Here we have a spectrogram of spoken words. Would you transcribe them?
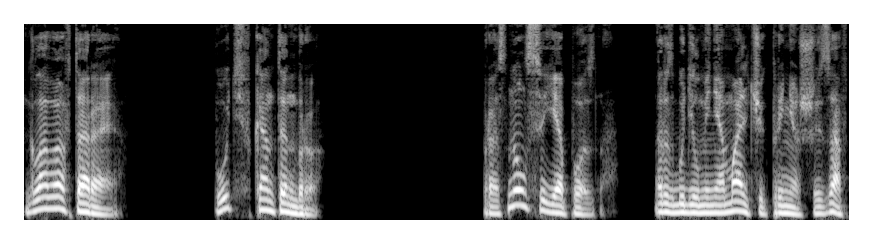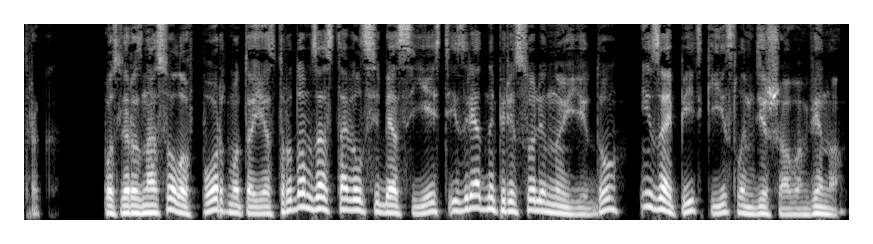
Глава вторая. Путь в Кантенбро. Проснулся я поздно. Разбудил меня мальчик, принесший завтрак. После разносолов Портмута я с трудом заставил себя съесть изрядно пересоленную еду и запить кислым дешевым вином.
